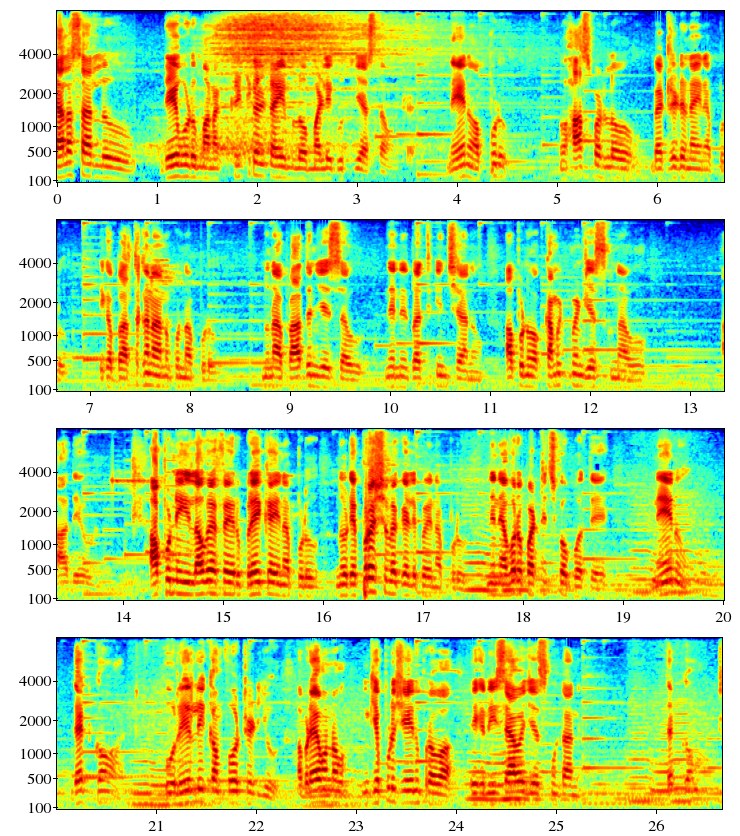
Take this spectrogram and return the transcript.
చాలాసార్లు దేవుడు మన క్రిటికల్ టైంలో మళ్ళీ గుర్తు చేస్తూ ఉంటాడు. నేను అప్పుడు నువ్వు హాస్పిటల్లో బెడ్ రిడన్ అయినప్పుడు ఇక బ్రతకను అనుకున్నప్పుడు నువ్వు నా ప్రార్థన చేశావు నేను బ్రతికించాను అప్పుడు నువ్వు కమిట్మెంట్ చేసుకున్నావు ఆ దేవుడు. అప్పుడు నీ లవ్ అఫైర్ బ్రేక్ అయినప్పుడు నువ్వు డిప్రెషన్లోకి వెళ్ళిపోయినప్పుడు నేను ఎవరు పట్టించుకోకపోతే నేను that God who really comforted you అప్పుడు ఏమన్నావు? ఇంకెప్పుడు చేయను ప్రభా ఇక నీ సేవ చేసుకుంటాను. దట్ గాడ్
